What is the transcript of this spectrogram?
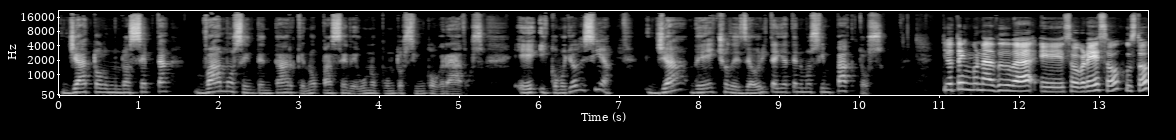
ya todo el mundo acepta, vamos a intentar que no pase de 1.5 grados. Eh, y como yo decía, ya de hecho desde ahorita ya tenemos impactos. Yo tengo una duda eh, sobre eso, justo,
